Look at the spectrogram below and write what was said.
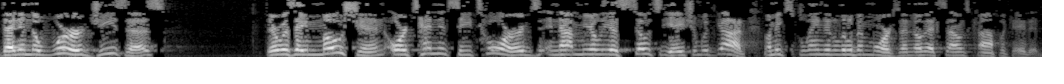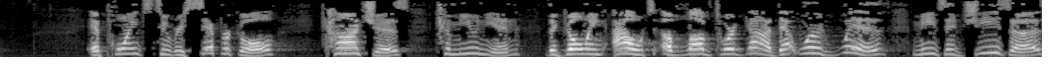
that in the word Jesus, there was a motion or tendency towards and not merely association with God. Let me explain it a little bit more because I know that sounds complicated. It points to reciprocal, conscious, communion, the going out of love toward God. That word with means that Jesus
